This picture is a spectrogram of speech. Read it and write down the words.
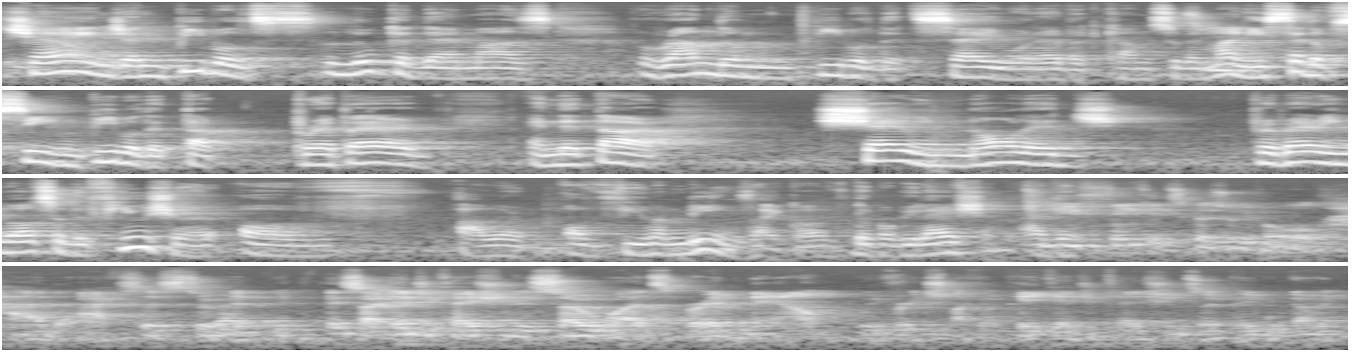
change and people look at them as random people that say whatever comes to their mind instead of seeing people that are prepared and that are sharing knowledge preparing also the future of our of human beings like of the population i Do you think it's because we've all had access to? It- It's like education is so widespread now. We've reached like a peak education, so people don't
